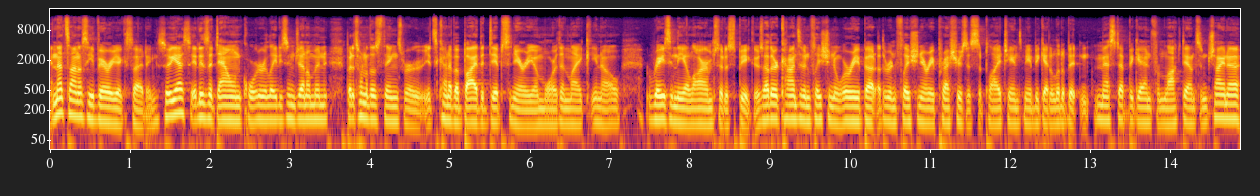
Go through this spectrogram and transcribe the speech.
And that's honestly very exciting. So, yes, it is a down quarter, ladies and gentlemen, but it's one of those things where it's kind of a buy the dip scenario more than like, you know, raising the alarm, so to speak. There's other kinds of inflation to worry about, other inflationary pressures as supply chains maybe get a little bit messed up again from lockdowns in China,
